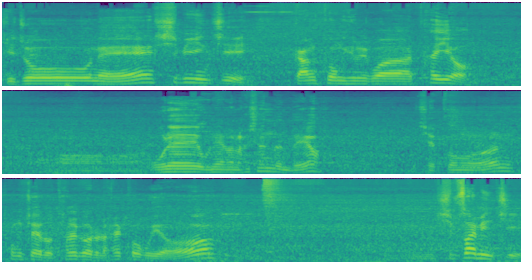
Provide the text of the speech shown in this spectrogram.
기존의 12인치 깡통 휠과 타이어 어, 오래 운행을 하셨는데요. 이 제품은 통째로 탈거를 할 거고요. 13인치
